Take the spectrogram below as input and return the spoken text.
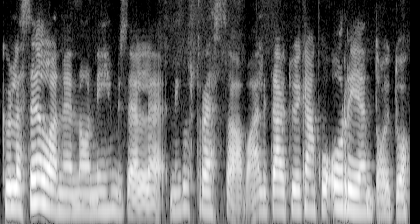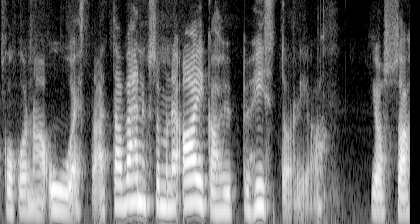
kyllä sellainen on ihmiselle niin kuin stressaavaa. Eli täytyy ikään kuin orientoitua kokonaan uudestaan. Tämä on vähän niin kuin semmoinen aikahyppy historiaa, jossa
